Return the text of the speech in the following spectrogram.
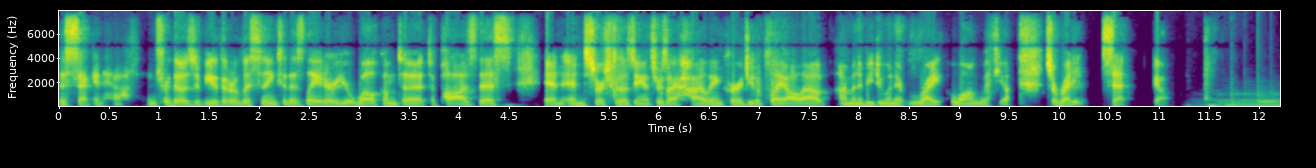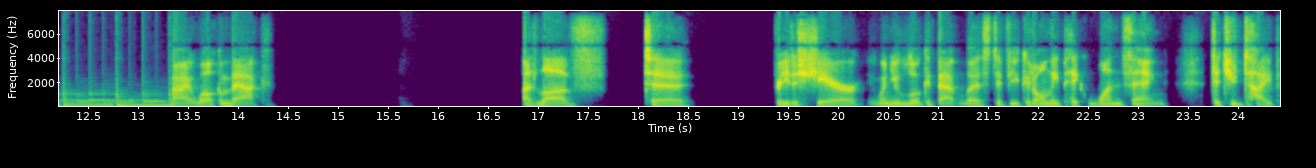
the second half. And for those of you that are listening to this later, you're welcome to, to pause this and, and search for those answers. I highly encourage you to play all out. I'm going to be doing it right along with you. So, ready, set, go. All right, welcome back. I'd love to for you to share when you look at that list if you could only pick one thing that you'd type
